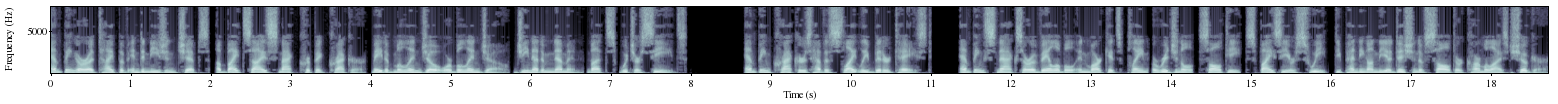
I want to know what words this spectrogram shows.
Emping are a type of Indonesian chips, a bite-size snack kripik cracker, made of melinjo or belinjo nuts which are seeds. Emping crackers have a slightly bitter taste. Emping snacks are available in markets plain original, salty, spicy or sweet, depending on the addition of salt or caramelized sugar.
